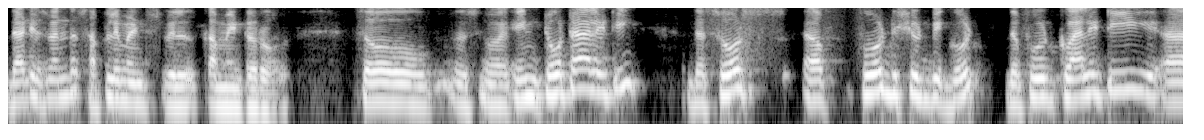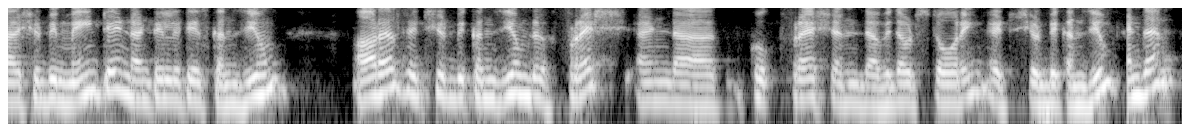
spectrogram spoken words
that is when the supplements will come into role. So, so in totality the source of food should be good. The food quality uh, should be maintained until it is consumed or else it should be consumed fresh and uh, cooked fresh and uh, without storing. It should be consumed. And then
